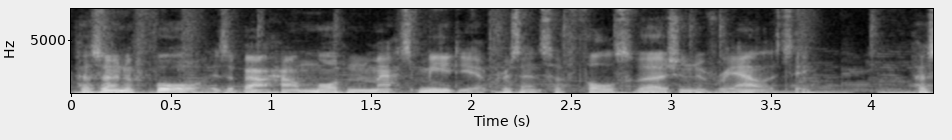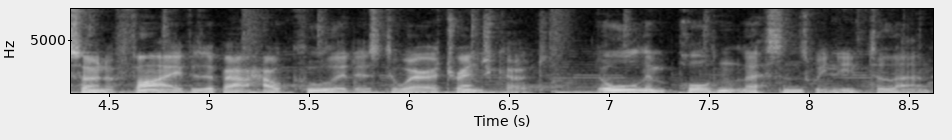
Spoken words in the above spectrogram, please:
Persona 4 is about how modern mass media presents a false version of reality. Persona 5 is about how cool it is to wear a trench coat. All important lessons we need to learn.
